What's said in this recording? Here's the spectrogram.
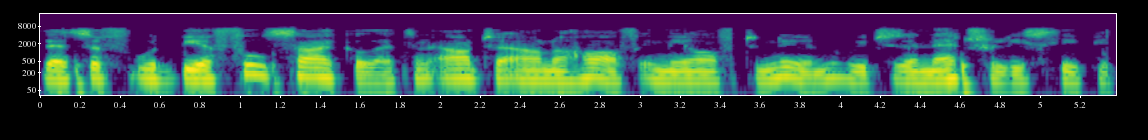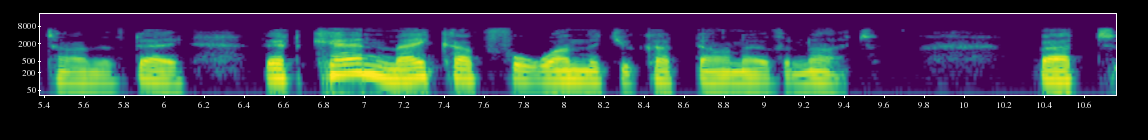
that's a, would be a full cycle. That's an hour to hour and a half in the afternoon, which is a naturally sleepy time of day. That can make up for one that you cut down overnight. But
